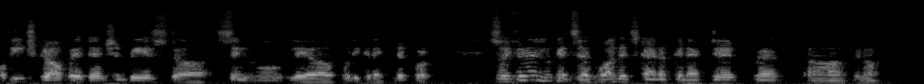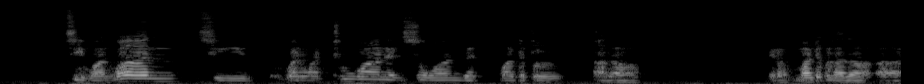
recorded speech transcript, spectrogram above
of each graph a attention-based uh, single layer fully connected network. So if you really look at Z1, it's kind of connected with, uh, you know, C11, C1121, and so on with multiple other, you know, multiple other, uh,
